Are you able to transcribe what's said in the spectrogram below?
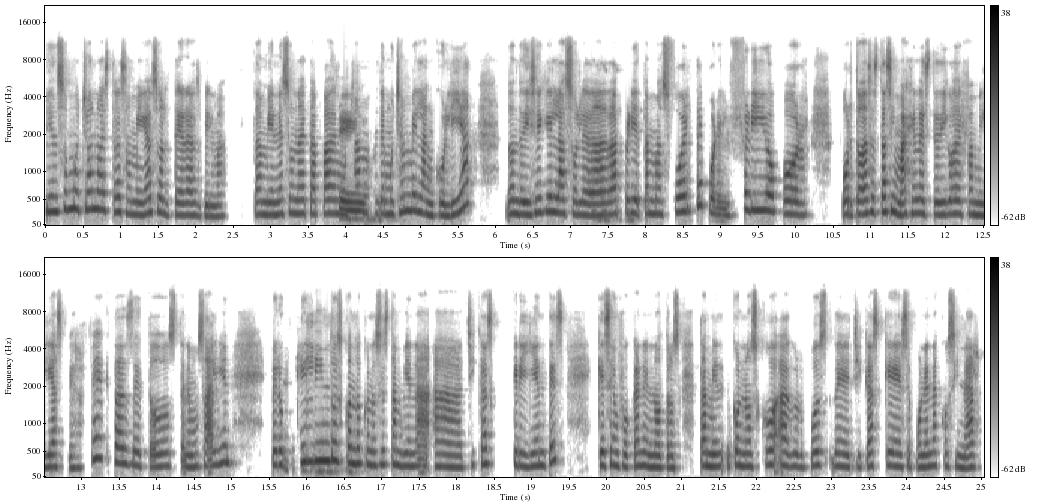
Pienso mucho en nuestras amigas solteras, Vilma. También es una etapa de, mucha, de mucha melancolía, donde dice que la soledad aprieta más fuerte por el frío, por, por todas estas imágenes, te digo, de familias perfectas, de todos tenemos a alguien, pero qué lindo es cuando conoces también a, a chicas creyentes que se enfocan en otros. También conozco a grupos de chicas que se ponen a cocinar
